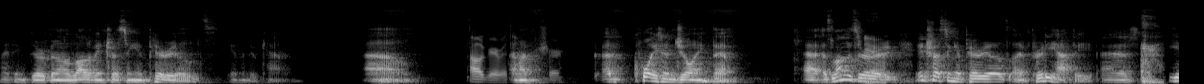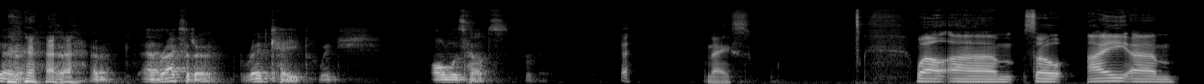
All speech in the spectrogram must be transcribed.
I think there have been a lot of interesting Imperials in the new canon. Um, I'll agree with that I'm- for sure. I'm quite enjoying them. Uh, as long as they're interesting Imperials, I'm pretty happy. And he had a, a, a, and Rax had a red cape, which always helps for me. Nice. Well, um, so I um,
